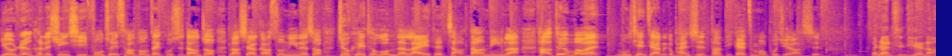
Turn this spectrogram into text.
有任何的讯息风吹草动在股市当中，老师要告诉您的时候，就可以透过我们的 Line It 找到您了。好，对友们，目前这样的一个盘势，到底该怎么布局？老师？我想今天呢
